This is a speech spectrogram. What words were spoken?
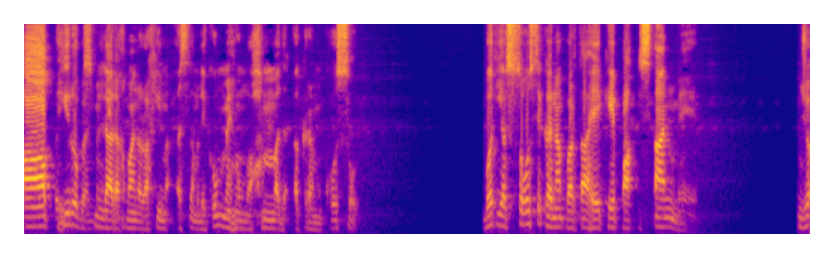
आप हीरो बसमिल्ला रहीम, अस्सलाम मैं हूँ मोहम्मद अकरम खोसो बहुत ही अफसोस से करना पड़ता है कि पाकिस्तान में जो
